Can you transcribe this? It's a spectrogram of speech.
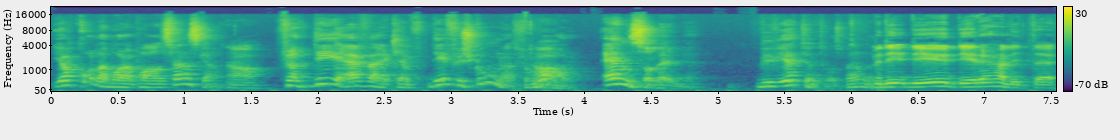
jag kollar bara på Allsvenskan. Ja. För att det är verkligen, det är förskonat från Ja. VAR. Än så länge. Vi vet ju inte vad som händer. Men det, det är ju det, är det här lite,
